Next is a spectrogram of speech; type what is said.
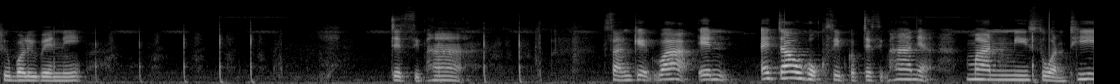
คือบริเวณนี้เจ็ดสิบห้าสังเกตว่า N ไอ้เจ้าหกสิบกับเจ็ดสิบห้าเนี่ย มันมีส่วนที่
